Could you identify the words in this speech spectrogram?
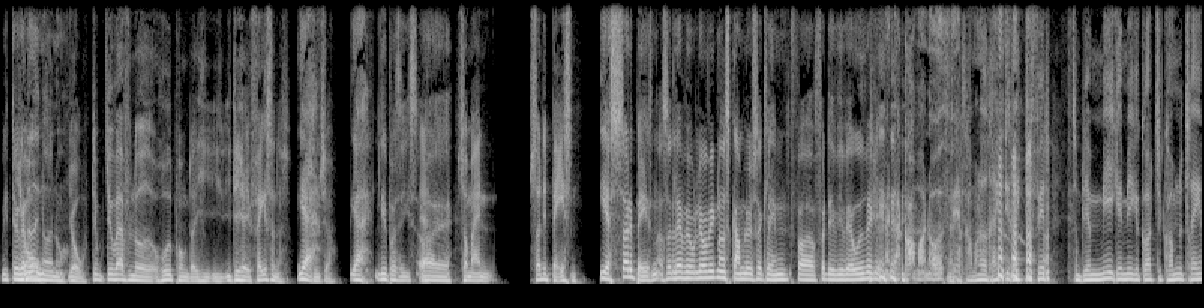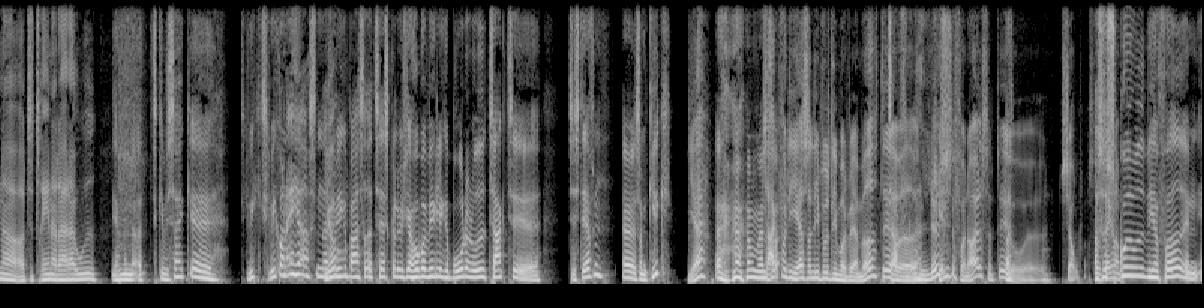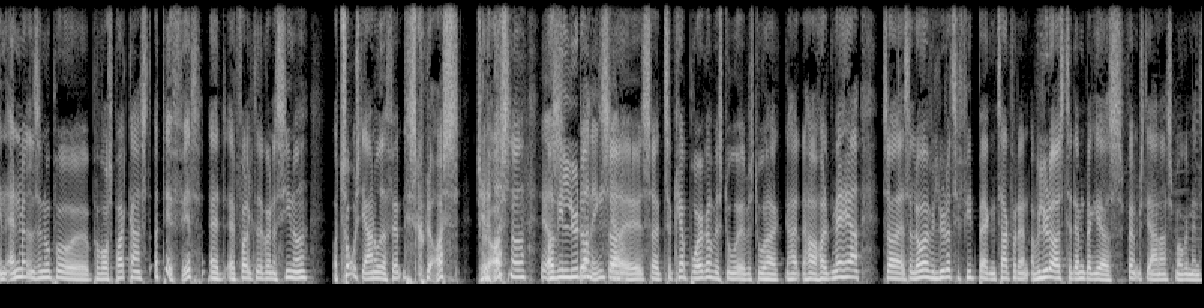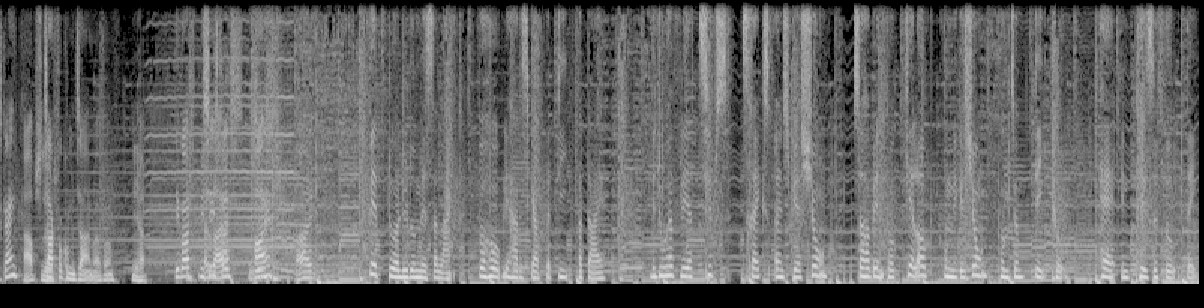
vi dykker Jo. ned i noget nu. Jo, det, det er i hvert fald noget hovedpunkter i, i, i det her i faserne, Ja. synes jeg. Ja, lige præcis. Ja. Og, øh, Som er en, så er det basen. Ja, så er det basen. Og så laver vi, laver vi ikke noget skamløs reklame for, for det, vi er ved at udvikle. Men der kommer noget Men der fedt. kommer noget rigtig, rigtig fedt, som bliver mega, mega godt til kommende trænere og til trænere, der er derude. Jamen, og skal vi så ikke... Øh, skal, vi, skal vi runde af her, sådan, at Jo. vi ikke bare sidder og tæsker løs? Jeg håber virkelig, I kan bruge det derude. Tak til, til Steffen, øh, som gik. Ja, Men tak så, fordi jeg så lige pludselig måtte være med. Det Tak har været en kæmpe fornøjelse. Det er jo øh, sjovt. og så skud ud, vi har fået en, en anmeldelse nu på, øh, på vores podcast, og det er fedt, at, at folk gider gå ind og sige noget. Og to stjerner ud af fem, det skulle da også, det skulle Det da er også noget. Det er Og også vi lytter, ingen så, øh, så, så kære brygger, hvis du, øh, hvis du har, har, har holdt med her, så, så lover jeg, at vi lytter til feedbacken. Tak for den. Og vi lytter også til dem, der giver os fem stjerner, smukke mennesker. Ikke? Absolut. Tak for kommentaren i hvert fald. Ja. Det er godt, vi ses straks. Hej. Hej. Fedt, du har lyttet med så langt. Forhåbentlig har det skabt værdi for dig. Vil du have flere tips, tricks og inspiration, så hop ind på kjellerupkommunikation.dk. Ha' en pissefed dag.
